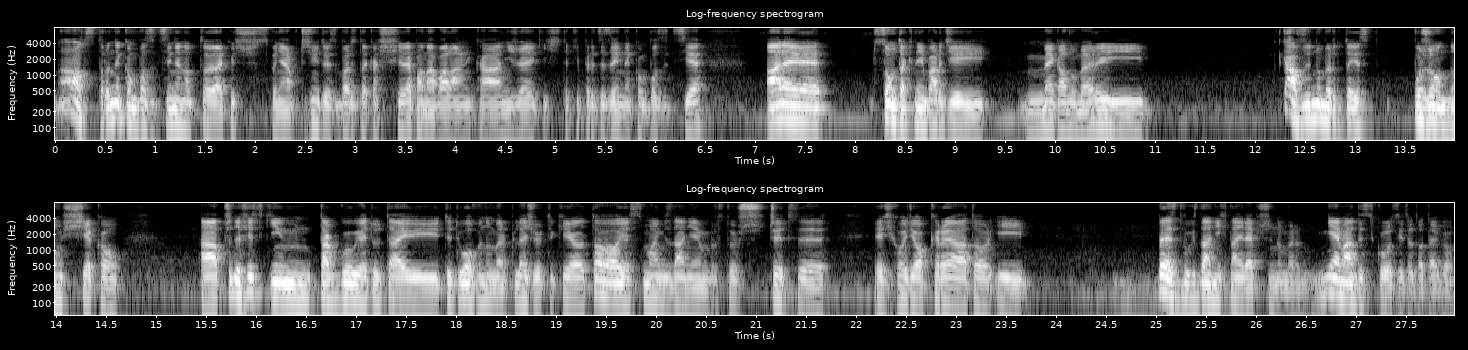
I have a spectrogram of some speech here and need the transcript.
No, od strony kompozycyjnej, no to jak już wspomniałem wcześniej, to jest bardziej taka ślepa nawalanka, niż jakieś takie precyzyjne kompozycje. Ale są tak najbardziej mega numery i każdy numer tutaj jest porządną sieką. A przede wszystkim taguję tutaj tytułowy numer Pleasure Kill. To jest moim zdaniem po prostu szczyt, y, jeśli chodzi o kreator i bez dwóch zdań ich najlepszy numer. Nie ma dyskusji co do tego.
